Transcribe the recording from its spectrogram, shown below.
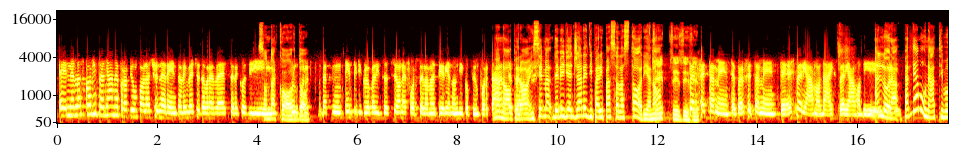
E nella scuola italiana è proprio un po' la Cenerentola, invece dovrebbe essere così. Son d'accordo. in tempi di globalizzazione forse la materia non dico più No, importante. no, però insieme a- deve viaggiare di pari passo alla storia, no? Sì, sì, sì. sì. Perfettamente, perfettamente. E speriamo, dai, speriamo di. Allora, di- parliamo un attimo,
